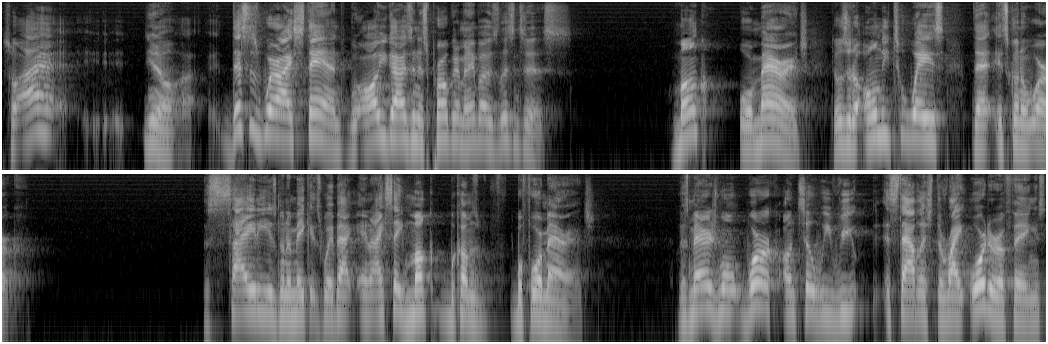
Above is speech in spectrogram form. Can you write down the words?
So I, you know, this is where I stand with all you guys in this program and anybody who's listening to this. Monk or marriage, those are the only two ways that it's going to work. The society is going to make its way back. And I say monk becomes before marriage. Because marriage won't work until we reestablish the right order of things.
